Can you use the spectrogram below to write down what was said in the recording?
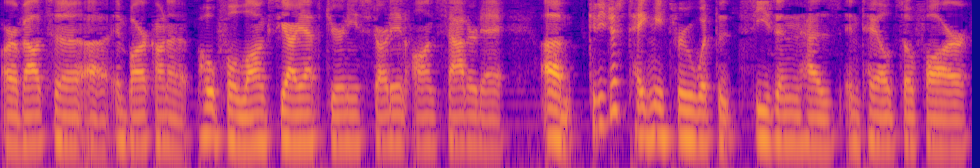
are about to uh, embark on a hopeful long CIF journey starting on Saturday. Um, could you just take me through what the season has entailed so far,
